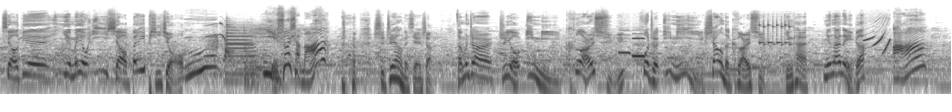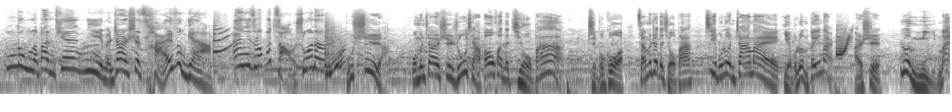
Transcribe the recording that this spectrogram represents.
小店也没有一小杯啤酒。嗯，你说什么？是这样的，先生，咱们这儿只有一米科尔许或者一米以上的科尔许，您看您来哪个？啊，弄了半天，你们这儿是裁缝店啊？哎，你怎么不早说呢？不是啊，我们这儿是如假包换的酒吧，只不过咱们这儿的酒吧既不论扎卖，也不论杯卖，而是。论米卖，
